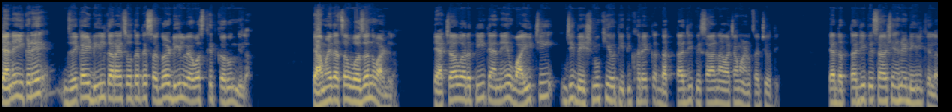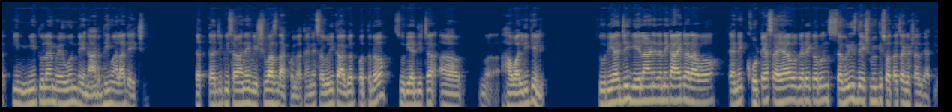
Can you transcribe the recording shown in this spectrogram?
त्याने इकडे जे काही डील करायचं होतं ते सगळं डील व्यवस्थित करून दिलं. त्यामुळे त्याचं वजन वाढलं. त्याच्यावरती त्याने वाईची जी देशमुखी होती ती खरे दत्ताजी पिसाळ नावाच्या माणसाची होती. त्या दत्ताजी पिसाळशी ह्याने डील केलं की मी तुला मिळवून देईन अर्धी मला द्यायची. दत्ताजी पिसाळाने विश्वास दाखवला. त्याने सगळी कागदपत्र सूर्याजीच्या हवाली केली. सूर्याजी गेला आणि त्याने काय करावं? त्याने खोट्या सह्या वगैरे करून सगळीच देशमुखी स्वतःच्या घशात घातली.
